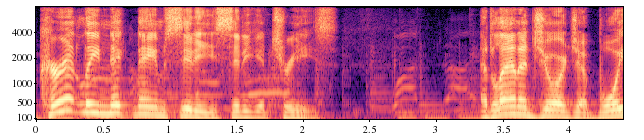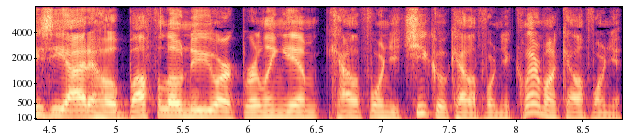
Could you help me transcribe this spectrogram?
Currently nicknamed cities, city of trees. Atlanta, Georgia, Boise, Idaho, Buffalo, New York, Burlingame, California, Chico, California, Claremont, California,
